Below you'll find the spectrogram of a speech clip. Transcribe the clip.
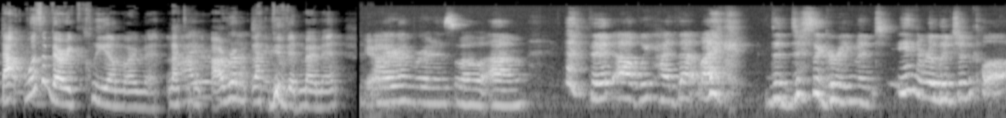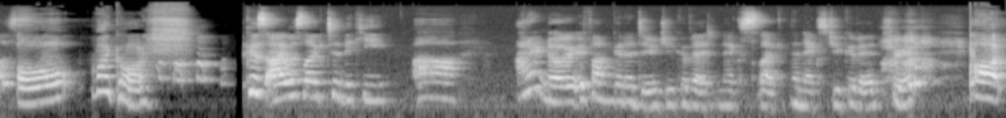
That was a very clear moment, like I I, remember rem- like vivid moment. Yeah. I remember it as well. Um, then uh, we had that like the disagreement in religion class Oh my gosh! because I was like to Vicky, ah, I don't know if I'm gonna do Duke of Ed next, like the next Duke of Ed trip. Oh,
